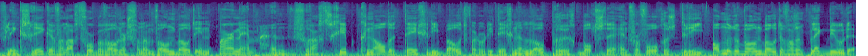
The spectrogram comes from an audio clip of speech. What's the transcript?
Flink schrikken vannacht voor bewoners van een woonboot in Arnhem. Een vrachtschip knalde tegen die boot, waardoor die tegen een loopbrug botste... en vervolgens drie andere woonboten van zijn plek duwde.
